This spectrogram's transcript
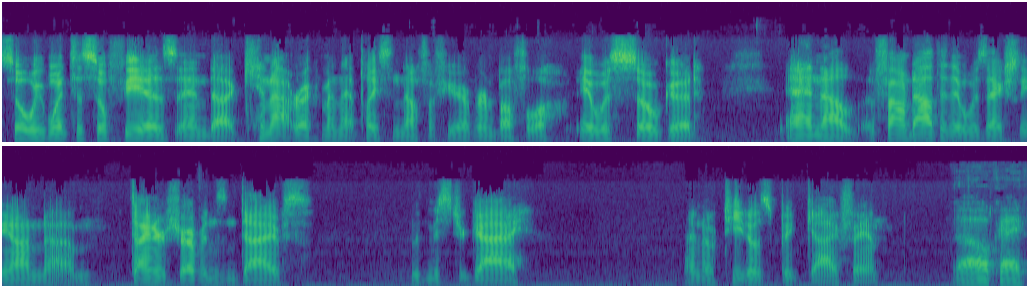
So we went to Sophia's and uh, cannot recommend that place enough if you're ever in Buffalo. It was so good, and uh, found out that it was actually on um, Diners, Drive-ins, and Dives with Mr. Guy. I know Tito's a big Guy fan. Oh, okay,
